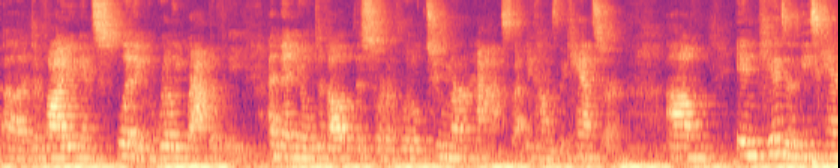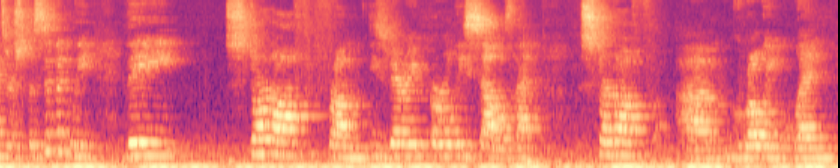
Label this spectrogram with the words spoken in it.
uh, dividing and splitting really rapidly. And then you'll develop this sort of little tumor mass that becomes the cancer. Um, in kids and these cancers specifically, they start off from these very early cells that start off um, growing when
